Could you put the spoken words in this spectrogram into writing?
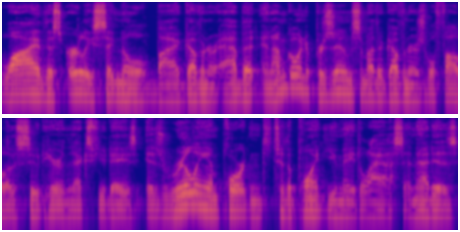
why this early signal by Governor Abbott, and I'm going to presume some other governors will follow suit here in the next few days, is really important to the point you made last, and that is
